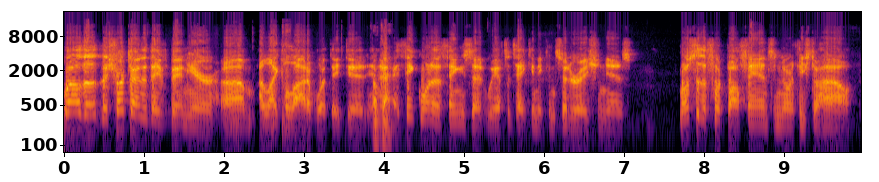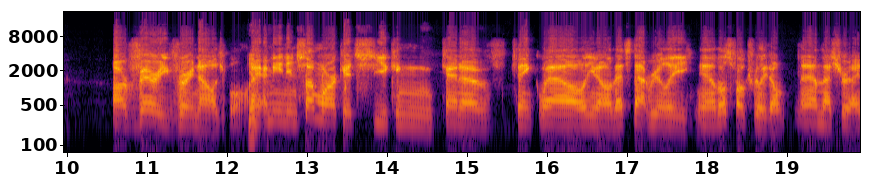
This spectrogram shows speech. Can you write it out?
Well, the, the short time that they've been here, um, I like a lot of what they did. And okay. I, I think one of the things that we have to take into consideration is most of the football fans in Northeast Ohio are very, very knowledgeable. Yep. I, I, mean, in some markets, you can kind of think, well, you know, that's not really, you know, those folks really don't, I'm not sure I,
